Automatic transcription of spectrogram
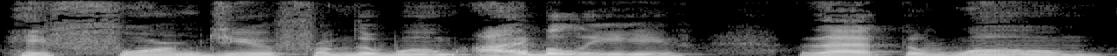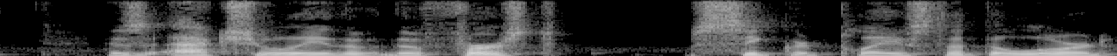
He formed you from the womb. I believe that the womb is actually the, the first secret place that the Lord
